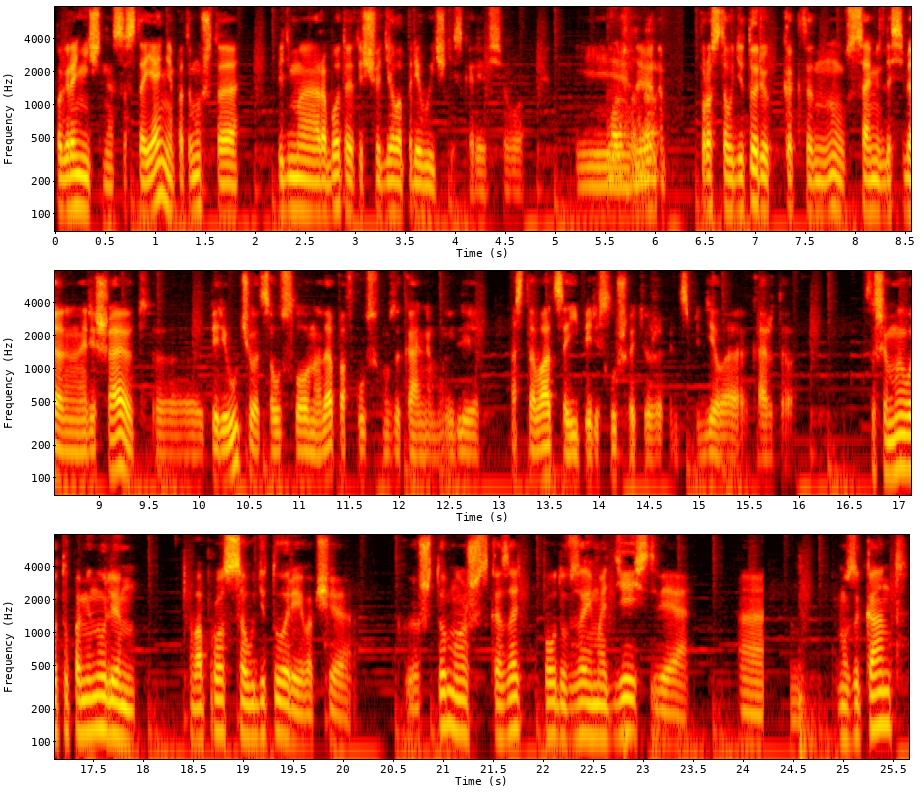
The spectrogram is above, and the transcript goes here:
пограничное состояние, потому что, видимо, работает еще дело привычки, скорее всего. И, Можно, наверное, да. просто аудиторию как-то, ну, сами для себя, наверное, решают э, переучиваться условно, да, по вкусу музыкальному, или оставаться и переслушивать уже, в принципе, дело каждого. Слушай, мы вот упомянули вопрос с аудиторией вообще. Что можешь сказать по поводу взаимодействия э, музыкант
